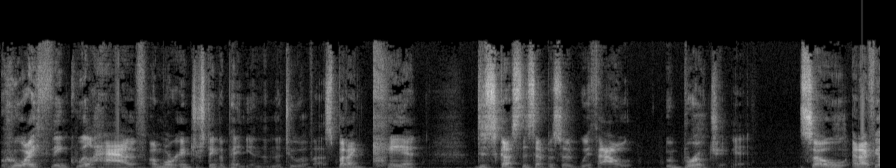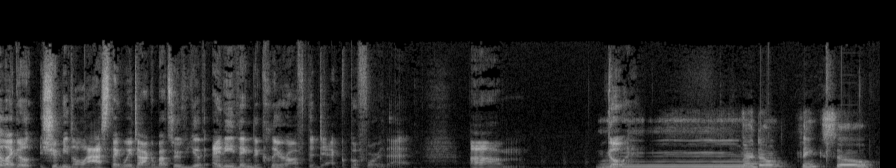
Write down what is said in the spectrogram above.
who I think will have a more interesting opinion than the two of us. But I can't discuss this episode without broaching it. So, and I feel like it should be the last thing we talk about. So, if you have anything to clear off the deck before that, um, go ahead. Mm, I don't think so.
